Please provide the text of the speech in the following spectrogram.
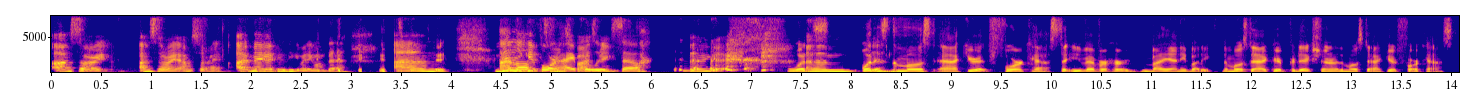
I'm sorry. I'm sorry. I'm sorry. I, maybe I can think of anyone better. Um, I'm all for hyperloop, so there we go. What's um, what yeah. is the most accurate forecast that you've ever heard by anybody? The most accurate prediction or the most accurate forecast?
